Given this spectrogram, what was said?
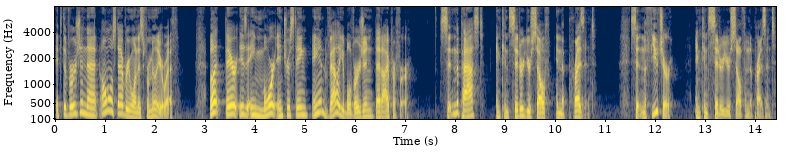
It's the version that almost everyone is familiar with. But there is a more interesting and valuable version that I prefer. Sit in the past and consider yourself in the present. Sit in the future and consider yourself in the present.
